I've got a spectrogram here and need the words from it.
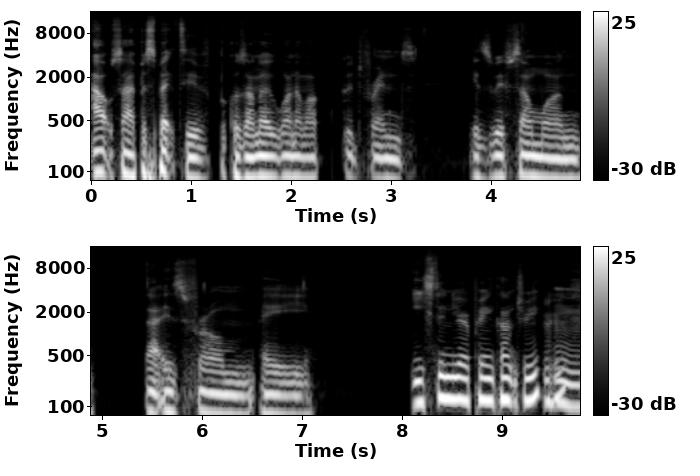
outside perspective because I know one of my good friends is with someone that is from a Eastern European country, mm-hmm.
